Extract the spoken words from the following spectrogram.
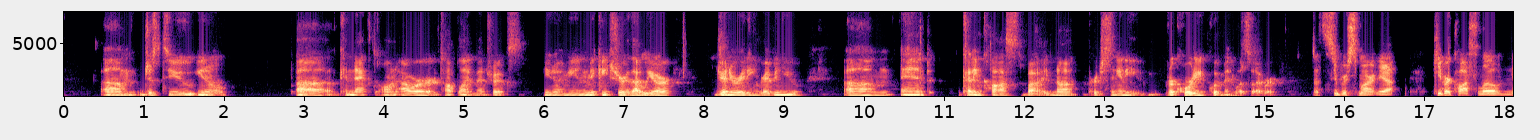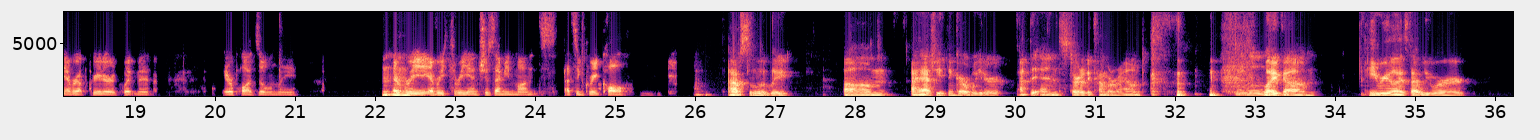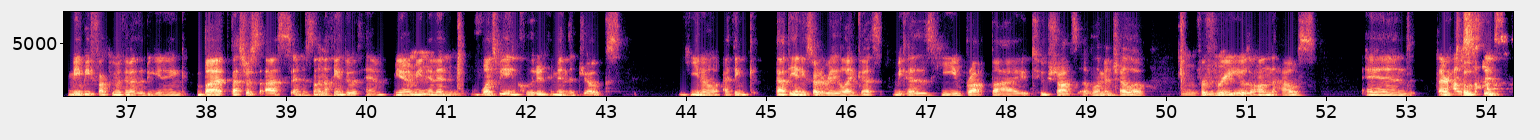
um, just to you know uh, connect on our top line metrics. You know, I mean, making sure that we are generating revenue um, and cutting costs by not purchasing any recording equipment whatsoever. That's super smart. Yeah, keep our costs low. Never upgrade our equipment. AirPods only. Mm-hmm. Every every three inches. I mean months. That's a great call. Absolutely. Um, I actually think our waiter at the end started to come around. Mm-hmm. Like, um, he realized that we were maybe fucking with him at the beginning, but that's just us, and it's not nothing to do with him. You know what mm-hmm. I mean? And then mm-hmm. once we included him in the jokes, you know, I think at the end he started to really like us because he brought by two shots of limoncello mm-hmm. for free. It was on the house, and Their we toasted. Sauce.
